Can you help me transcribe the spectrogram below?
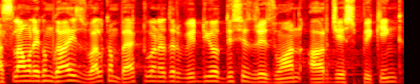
السلام علیکم guys welcome back to another video this is Rizwan R J speaking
